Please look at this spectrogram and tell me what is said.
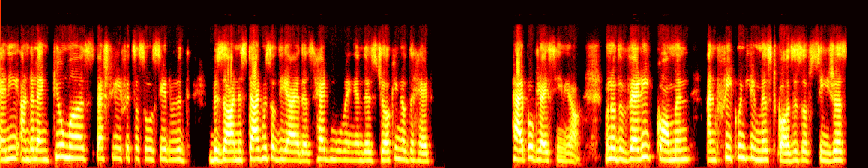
any underlying tumors, especially if it's associated with bizarre nystagmus of the eye, there's head moving and there's jerking of the head. Hypoglycemia, one of the very common and frequently missed causes of seizures,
